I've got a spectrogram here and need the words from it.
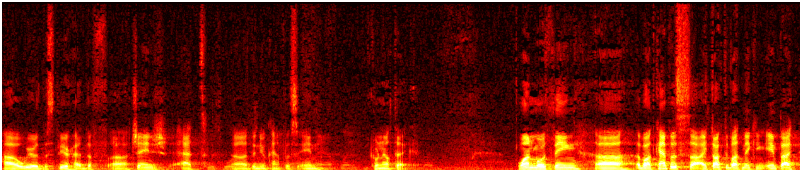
how we're the spearhead of change at the new campus in Cornell Tech. One more thing about campus. I talked about making impact.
